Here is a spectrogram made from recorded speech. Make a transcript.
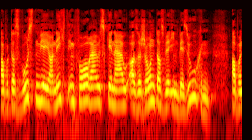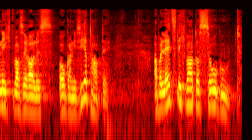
Aber das wussten wir ja nicht im Voraus genau, also schon, dass wir ihn besuchen, aber nicht, was er alles organisiert hatte. Aber letztlich war das so gut.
